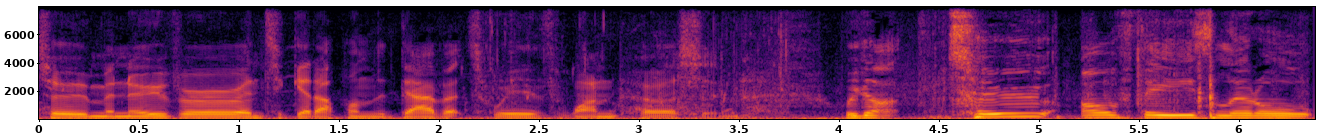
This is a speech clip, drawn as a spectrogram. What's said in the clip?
to maneuver and to get up on the davits with one person. We got two of these little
